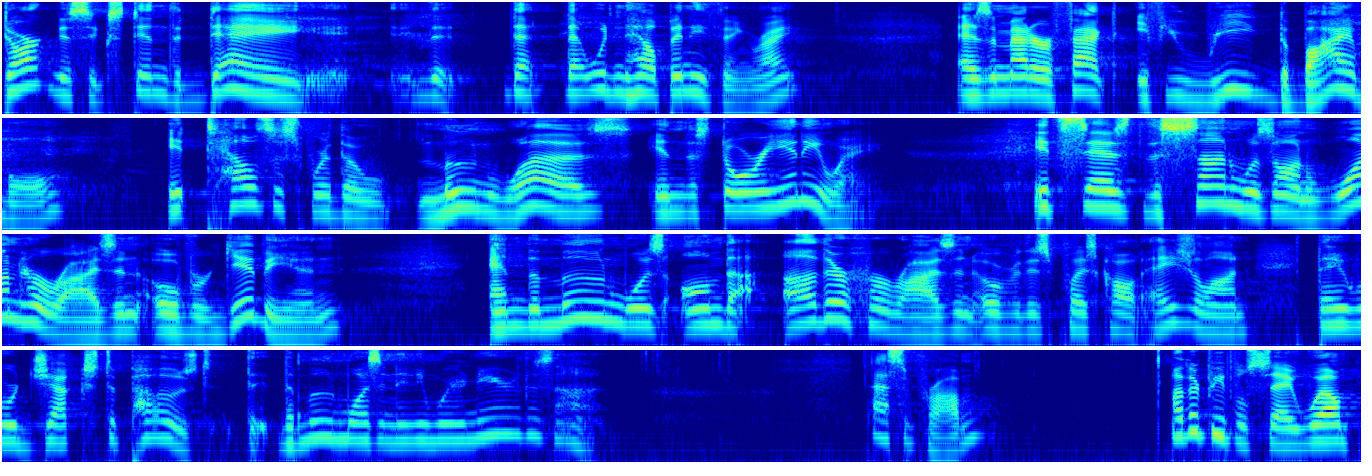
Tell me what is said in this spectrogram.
darkness extend the day? That, that, that wouldn't help anything, right? As a matter of fact, if you read the Bible, it tells us where the moon was in the story anyway. It says the sun was on one horizon over Gibeon, and the moon was on the other horizon over this place called Ajalon. They were juxtaposed. The, the moon wasn't anywhere near the sun. That's a problem. Other people say, well,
